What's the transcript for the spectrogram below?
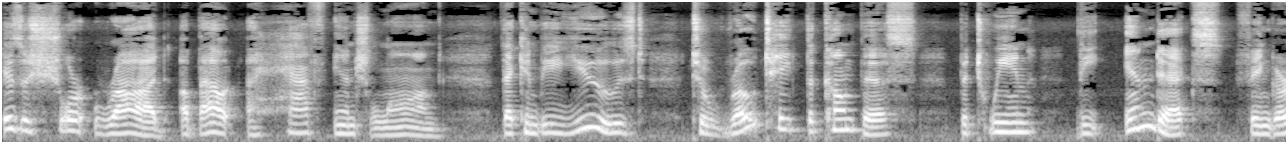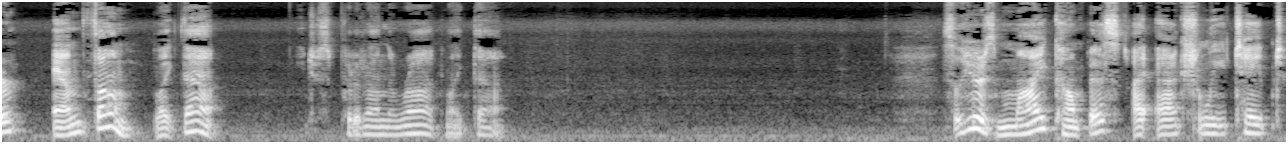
is a short rod about a half inch long that can be used to rotate the compass between the index finger and thumb, like that. You just put it on the rod like that. So here's my compass. I actually taped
